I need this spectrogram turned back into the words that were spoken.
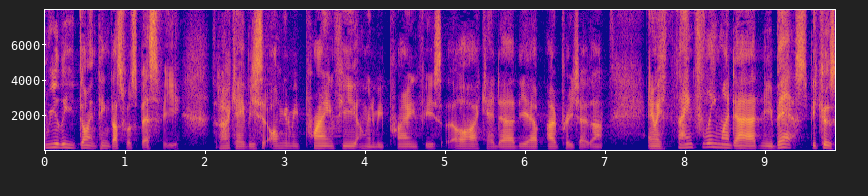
really don't think that's what's best for you. I said, okay. But he said, oh, I'm going to be praying for you. I'm going to be praying for you. So, oh, okay, Dad. Yeah, I appreciate that. Anyway, thankfully, my dad knew best because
